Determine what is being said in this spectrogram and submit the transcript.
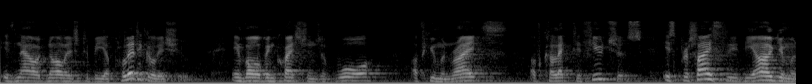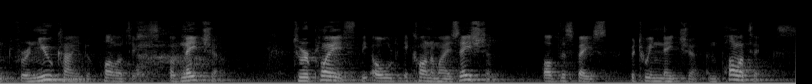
is now acknowledged to be a political issue involving questions of war, of human rights, of collective futures, is precisely the argument for a new kind of politics of nature to replace the old economization of the space between nature and politics.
